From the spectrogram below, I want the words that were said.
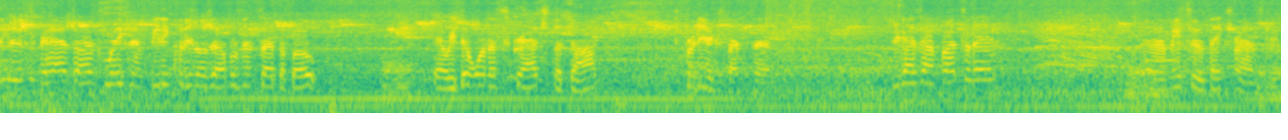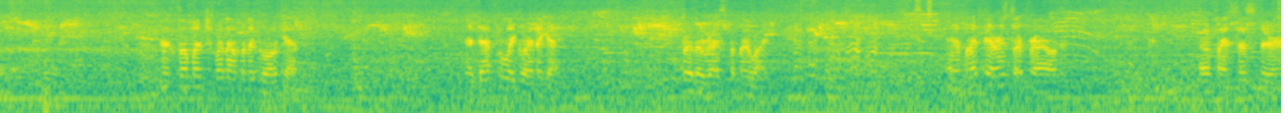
seated, keep your hands, arms, legs, and feet, including those elbows inside the boat. Yeah, we don't want to scratch the dock. It's pretty expensive. Did you guys have fun today? Yeah, me too. Thanks for asking. It's so much fun, I'm gonna go again. And definitely going again. For the rest of my life. And my parents are proud of my sister.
